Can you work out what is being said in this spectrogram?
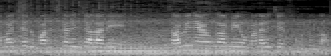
సమస్యలు పరిష్కరించాలని సవినయంగా మేము మనవి చేసుకుంటున్నాం.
